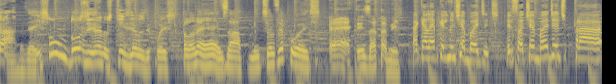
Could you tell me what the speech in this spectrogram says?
Tá, mas aí são 12 anos, 15 anos depois. Falando é, exato, muitos anos depois. É, exatamente. Naquela época ele não tinha budget. Ele só tinha budget pra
